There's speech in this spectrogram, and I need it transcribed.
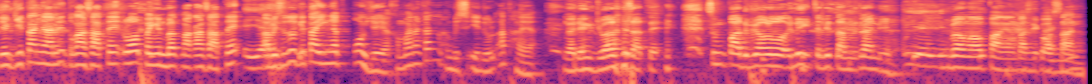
Yang kita nyari tukang sate, lo pengen banget makan sate. Iya. Habis itu kita inget, oh iya ya kemarin kan habis Idul Adha ya, nggak ada yang jualan sate. Sumpah demi Allah, ini cerita beneran nih. Iya, iya. Gua mau pang yang pas di kosan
